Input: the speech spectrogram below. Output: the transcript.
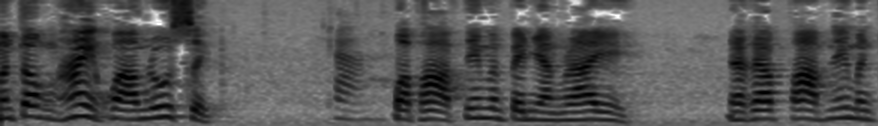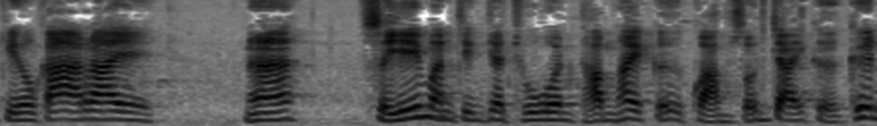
มันต้องให้ความรู้สึกค่ะว่าภาพนี้มันเป็นอย่างไร นะครับ ภาพนี้มันเกี่ยวกับอะไรนะสีมันจึงจะชวนทำให้เกิดความสนใจเกิดขึ้น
